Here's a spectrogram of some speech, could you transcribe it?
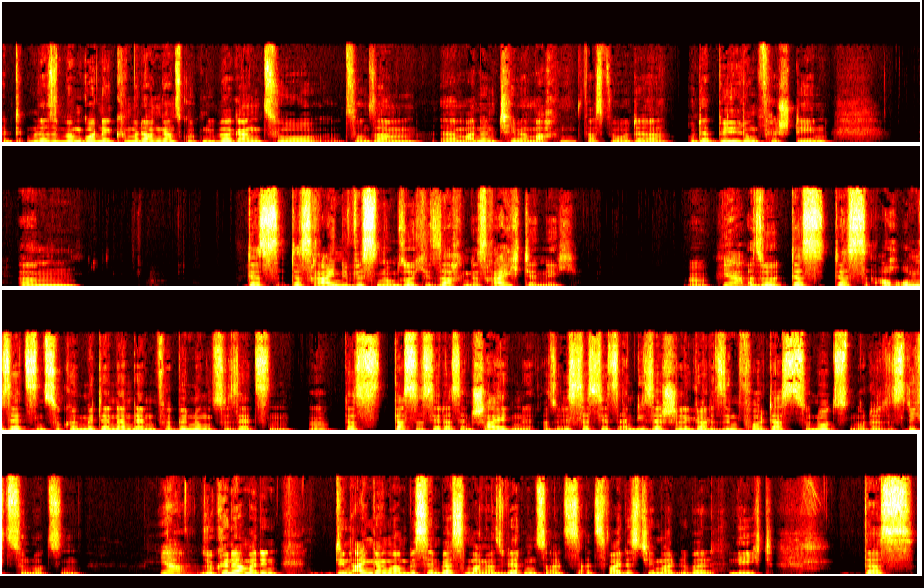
da sind wir im Grunde, können wir da einen ganz guten Übergang zu, zu unserem ähm, anderen Thema machen, was wir unter, unter Bildung verstehen. Ähm, das, das reine Wissen um solche Sachen, das reicht ja nicht. Ja? ja, Also das, das auch umsetzen zu können, miteinander in Verbindung zu setzen, ne? das, das ist ja das Entscheidende. Also ist das jetzt an dieser Stelle gerade sinnvoll, das zu nutzen oder das nicht zu nutzen? ja, Also wir können ja einmal den, den Eingang mal ein bisschen besser machen. Also wir hatten uns als, als zweites Thema halt überlegt, dass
